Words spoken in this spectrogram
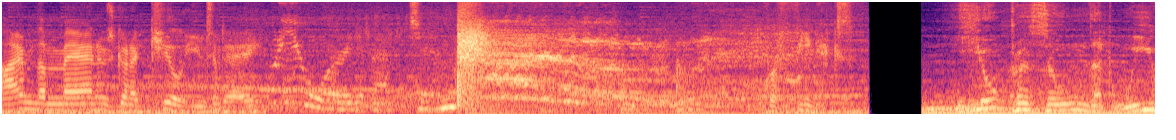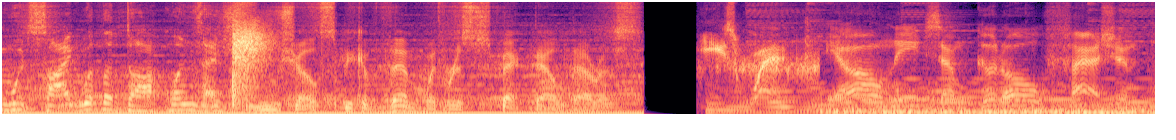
I'm the man who's gonna kill you today. What are you worried about, Jim? For Fenix. You presume that we would side with the Dark Ones as You shall speak of them with respect, Aldaris. He's wet. Y'all need some good old-fashioned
